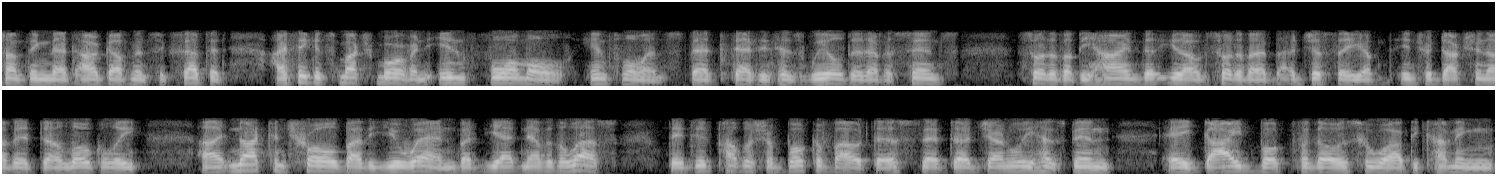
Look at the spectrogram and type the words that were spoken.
something that our government's accepted. I think it's much more of an informal influence that that it has wielded ever since, sort of a behind the, you know, sort of a, a just a, a introduction of it uh, locally, uh, not controlled by the UN, but yet nevertheless they did publish a book about this that uh, generally has been a guidebook for those who are becoming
